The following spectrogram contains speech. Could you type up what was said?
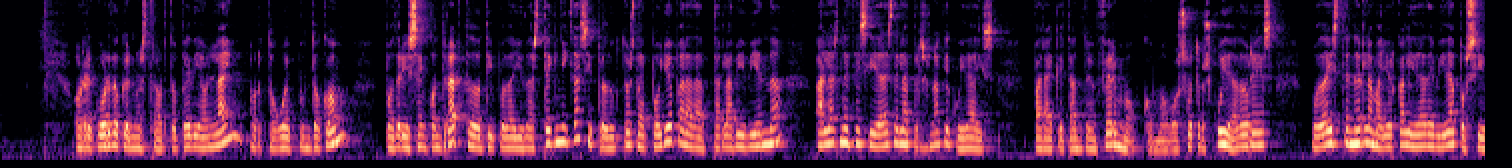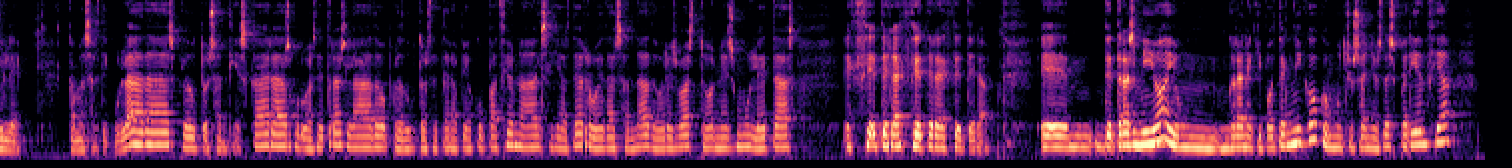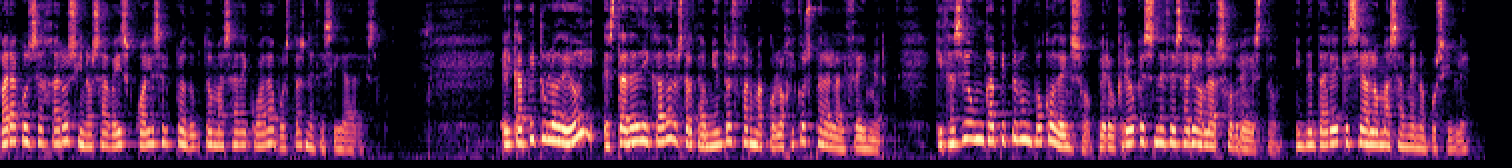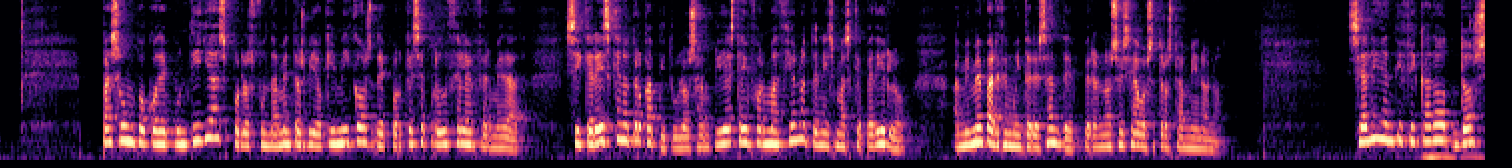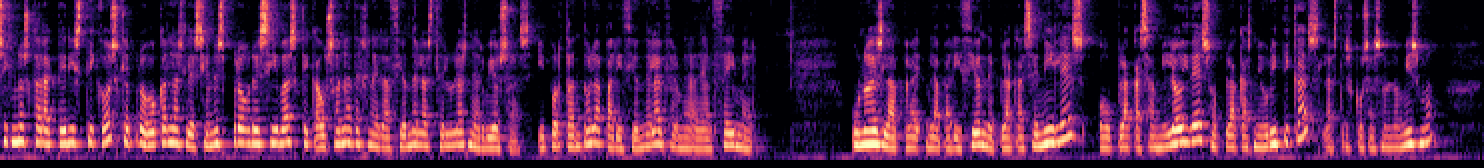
Os recuerdo que en nuestra ortopedia online, ortoweb.com, podréis encontrar todo tipo de ayudas técnicas y productos de apoyo para adaptar la vivienda a las necesidades de la persona que cuidáis, para que tanto enfermo como vosotros cuidadores podáis tener la mayor calidad de vida posible. Camas articuladas, productos antiescaras, grúas de traslado, productos de terapia ocupacional, sillas de ruedas, andadores, bastones, muletas, etcétera, etcétera, etcétera. Eh, detrás mío hay un, gran equipo técnico con muchos años de experiencia para aconsejaros si no sabéis cuál es el producto más adecuado a vuestras necesidades. El capítulo de hoy está dedicado a los tratamientos farmacológicos para el Alzheimer. Quizás sea un capítulo un poco denso, pero creo que es necesario hablar sobre esto. Intentaré que sea lo más ameno posible. Paso un poco de puntillas por los fundamentos bioquímicos de por qué se produce la enfermedad. Si queréis que en otro capítulo os amplíe esta información, no tenéis más que pedirlo. A mí me parece muy interesante, pero no sé si a vosotros también o no. Se han identificado dos signos característicos que provocan las lesiones progresivas que causan la degeneración de las células nerviosas y, por tanto, la aparición de la enfermedad de Alzheimer. Uno es la, aparición de placas seniles o placas amiloides o placas neuríticas, las tres cosas son lo mismo,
